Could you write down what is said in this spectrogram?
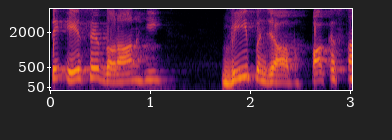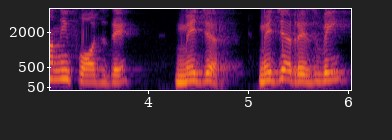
ਤੇ ਇਸੇ ਦੌਰਾਨ ਹੀ 20 ਪੰਜਾਬ, ਪਾਕਿਸਤਾਨੀ ਫੌਜ ਦੇ ਮੇਜਰ ਮੇਜਰ ਰਿਜ਼ਵੀ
